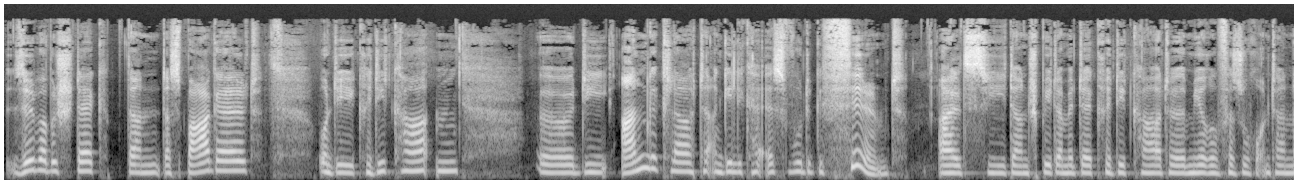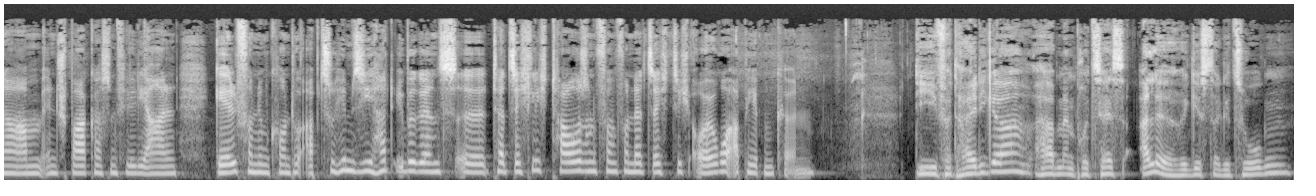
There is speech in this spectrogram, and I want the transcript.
Silberbesteck, dann das Bargeld und die Kreditkarten. Äh, die Angeklagte Angelika S. wurde gefilmt, als sie dann später mit der Kreditkarte mehrere Versuche unternahm, in Sparkassenfilialen Geld von dem Konto abzuheben. Sie hat übrigens äh, tatsächlich 1560 Euro abheben können. Die Verteidiger haben im Prozess alle Register gezogen,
